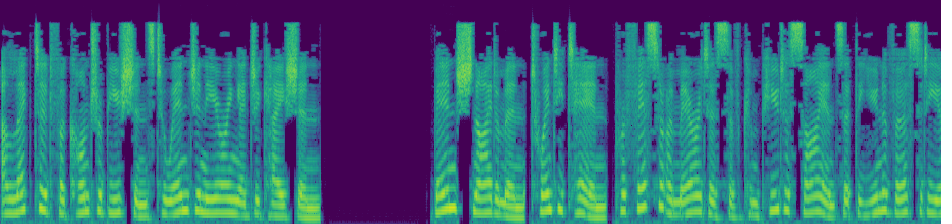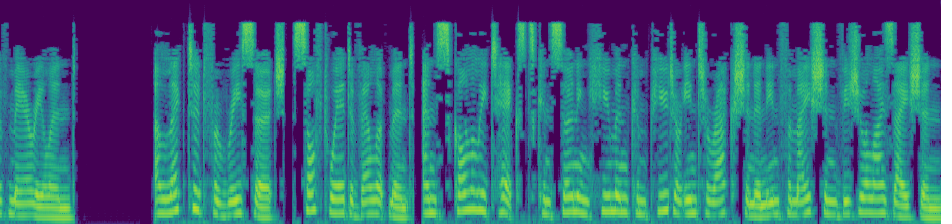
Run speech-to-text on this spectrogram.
Elected for contributions to engineering education. Ben Shneiderman 2010, Professor Emeritus of Computer Science at the University of Maryland. Elected for research, software development, and scholarly texts concerning human-computer interaction and information visualization.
